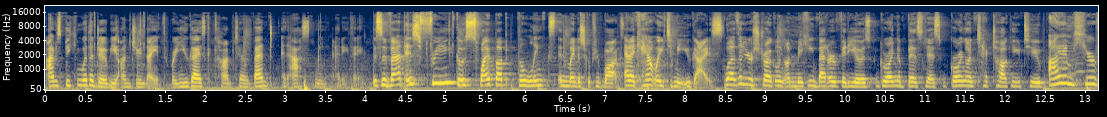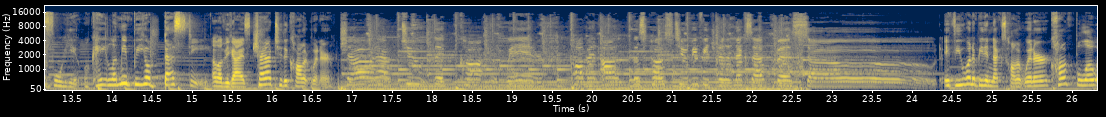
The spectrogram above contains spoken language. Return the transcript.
I'm speaking with Adobe on June 9th, where you guys can come to an event and ask me anything. This event is free. Go swipe up the links in my description box, and I can't wait to meet you guys. Whether you're struggling on making better videos, growing a business, growing on TikTok, YouTube, I am here for you, okay? Let me be your bestie. I love you guys. Shout out to the comment Shout out to the comment winner. Comment on this post to be featured in the next episode. If you want to be the next comment winner, comment below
